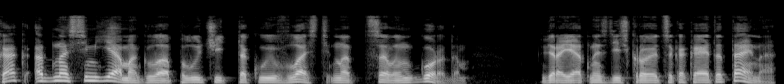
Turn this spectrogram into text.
как одна семья могла получить такую власть над целым городом? Вероятно, здесь кроется какая-то тайна.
